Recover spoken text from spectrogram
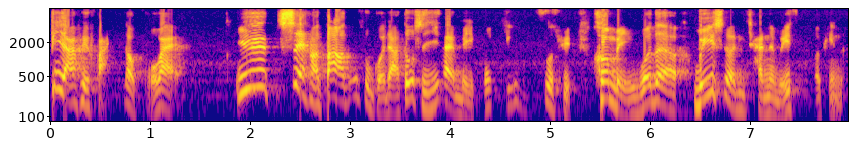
必然会反映到国外，因为世界上大多数国家都是依赖美国提供秩序和美国的威慑力才能维持和平的。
